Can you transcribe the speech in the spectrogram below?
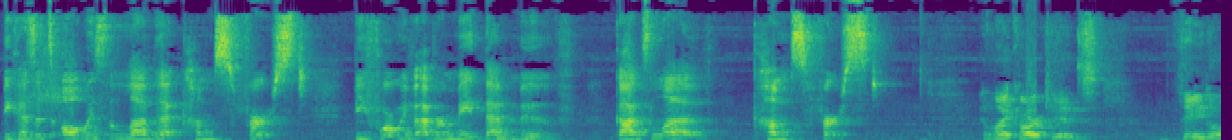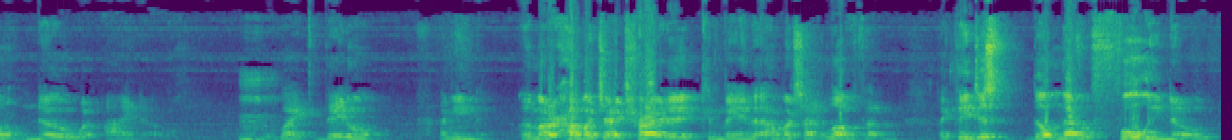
because it's always the love that comes first before we've ever made that move god's love comes first And like our kids, they don't know what I know. Mm. Like they don't. I mean, no matter how much I try to convey that how much I love them, like they just they'll never fully know.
